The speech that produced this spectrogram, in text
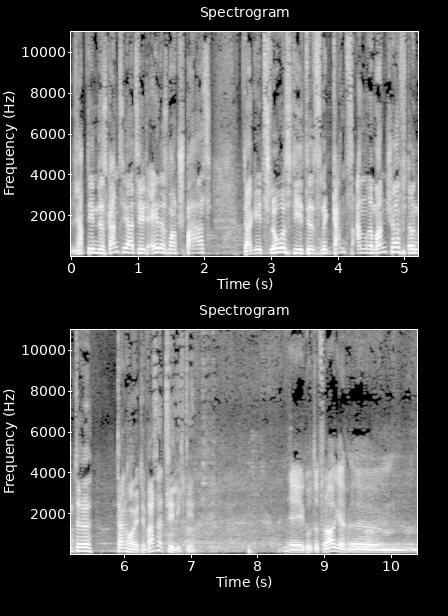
Ich habe denen das ganze Jahr erzählt, ey, das macht Spaß, da geht's los, die, das ist eine ganz andere Mannschaft und äh, dann heute. Was erzähle ich denen? Äh, gute Frage. Ähm,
